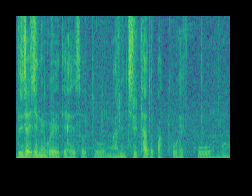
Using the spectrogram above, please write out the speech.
늦어지는 거에 대해서 또 많은 질타도 받고 했고 뭐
